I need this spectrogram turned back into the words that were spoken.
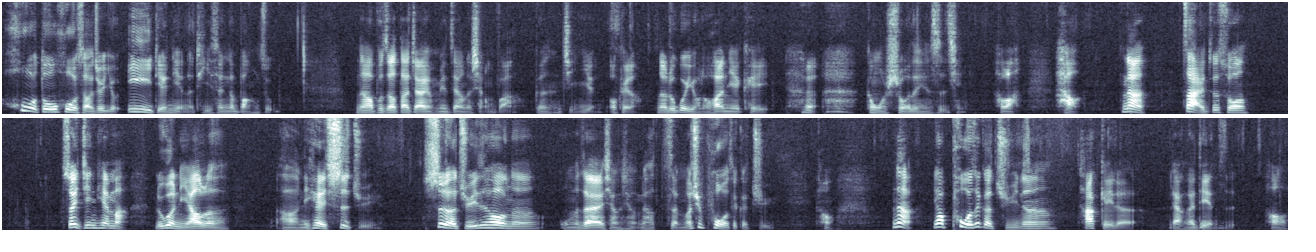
或多或少就有一点点的提升跟帮助。那不知道大家有没有这样的想法跟经验？OK 了，那如果有的话，你也可以 跟我说这件事情，好吧？好，那再来就是说，所以今天嘛，如果你要了。啊，你可以试局，试了局之后呢，我们再想想要怎么去破这个局。好，那要破这个局呢，他给了两个点子。好，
